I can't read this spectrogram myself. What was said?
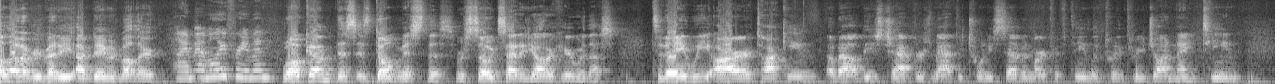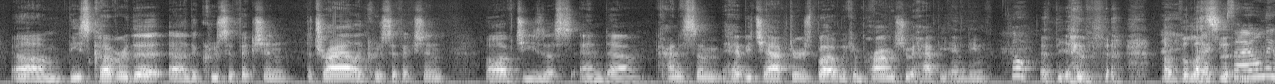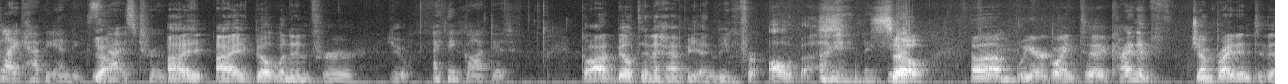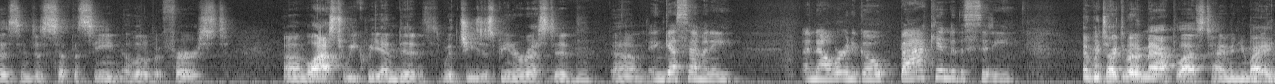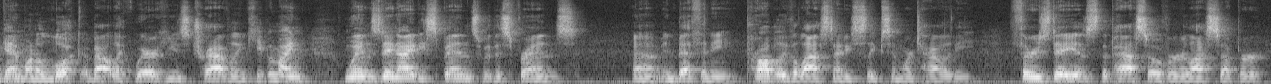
Hello, everybody. I'm David Butler. I'm Emily Freeman. Welcome. This is Don't Miss This. We're so excited y'all are here with us. Today we are talking about these chapters Matthew 27, Mark 15, Luke 23, John 19. Um, these cover the, uh, the crucifixion, the trial and crucifixion of Jesus, and um, kind of some heavy chapters, but we can promise you a happy ending Oh. at the end of the lesson. because I only like happy endings. Yeah. That is true. I, I built one in for you. I think God did. God built in a happy ending for all of us. Okay, thank you. So, um, we are going to kind of jump right into this and just set the scene a little bit first. Um, last week we ended with Jesus being arrested. Mm-hmm. Um, In Gethsemane. And now we're going to go back into the city. and we talked about a map last time, and you might Mm-hmm. again want to look about like where he's traveling. Keep in mind, Wednesday night he spends with his friends um, in Bethany. Probably the last night he sleeps in mortality. Thursday is the Passover, Last Supper.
